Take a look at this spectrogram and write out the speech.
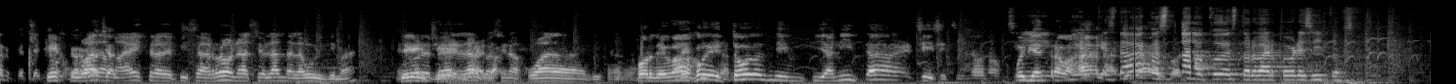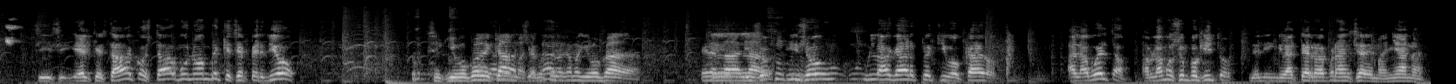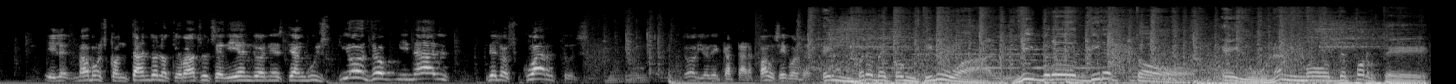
que jugada maestra de Pizarrón hace Holanda la última. ¿Eh? Sí, el arco, una jugada de Pizarrón. Por debajo de, todos, limpianita. Sí, sí, sí, no, no. Muy bien trabajada. el que estaba acostado pudo estorbar, pobrecitos. Sí, sí. El que estaba acostado fue un hombre que se perdió. Se equivocó de cama, se acostó en la cama equivocada. Era hizo, un, lagarto equivocado. A la vuelta, hablamos un poquito del Inglaterra-Francia de mañana y les vamos contando lo que va sucediendo en este angustioso final de los cuartos. De Qatar. Pausa y volvemos. En breve continúa Libre Directo en Unánimo Deporte.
